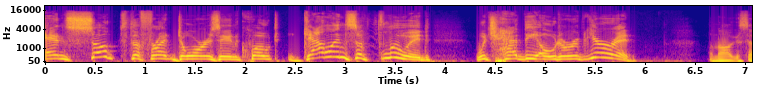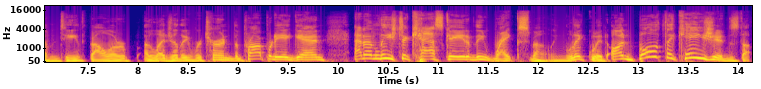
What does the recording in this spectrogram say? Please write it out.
and soaked the front doors in, quote, gallons of fluid, which had the odor of urine. On August 17th, Baula allegedly returned the property again and unleashed a cascade of the rank smelling liquid. On both occasions, the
